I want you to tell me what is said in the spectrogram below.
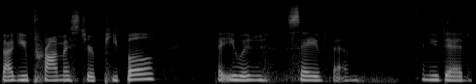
God, you promised your people that you would save them, and you did.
